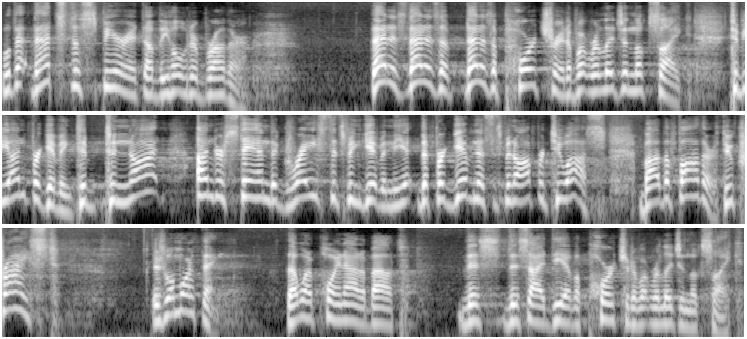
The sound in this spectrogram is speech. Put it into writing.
Well, that, that's the spirit of the older brother. That is, that, is a, that is a portrait of what religion looks like. To be unforgiving, to, to not understand the grace that's been given, the, the forgiveness that's been offered to us by the Father through Christ. There's one more thing that I want to point out about this, this idea of a portrait of what religion looks like.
